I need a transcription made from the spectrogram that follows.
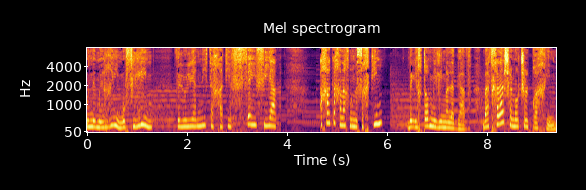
ונמרים ופילים, ולוליינית אחת יפהפייה. אחר כך אנחנו משחקים בלכתוב מילים על הגב, בהתחלה שמות של פרחים.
